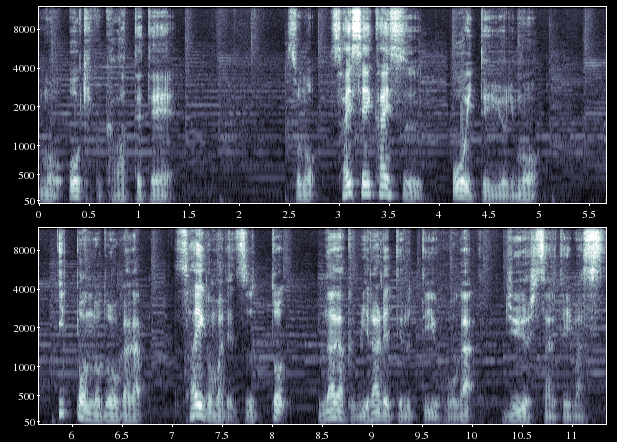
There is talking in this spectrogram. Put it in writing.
もう大きく変わってて、その再生回数多いというよりも、一本の動画が最後までずっと長く見られてるっていう方が重要視されています。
